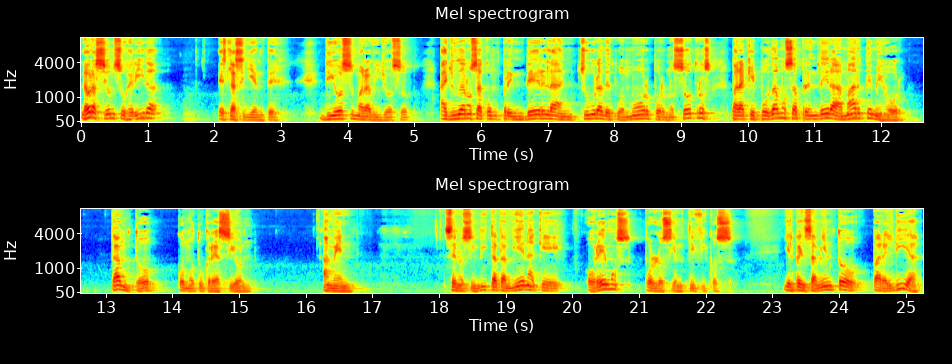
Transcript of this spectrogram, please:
La oración sugerida es la siguiente. Dios maravilloso, ayúdanos a comprender la anchura de tu amor por nosotros para que podamos aprender a amarte mejor, tanto como tu creación. Amén. Se nos invita también a que oremos por los científicos. Y el pensamiento para el día,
